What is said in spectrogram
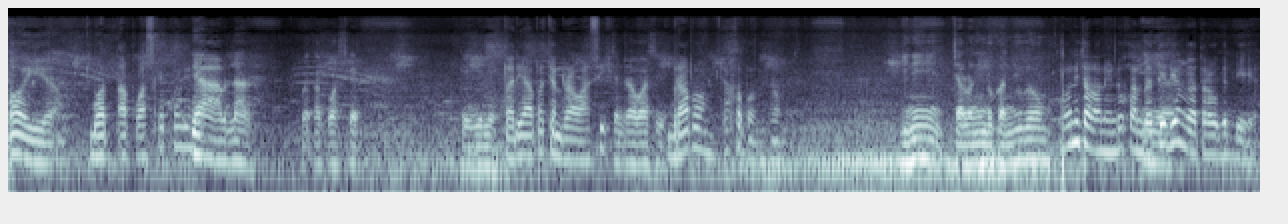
Oh iya. Buat aquascape kali ini. Ya benar. Buat aquascape. Kayak gini. Tadi apa cendrawasih? Cendrawasih. Berapa om? Cakep om. Ini calon indukan juga om. Oh ini calon indukan. Berarti Iya. dia nggak terlalu gede ya?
